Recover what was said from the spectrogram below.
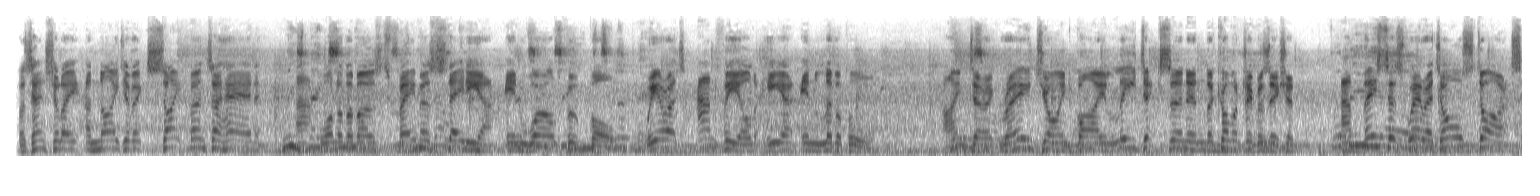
Potentially a night of excitement ahead at one of the most famous stadia in world football. We're at Anfield here in Liverpool. I'm Derek Ray, joined by Lee Dixon in the commentary position. And this is where it all starts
